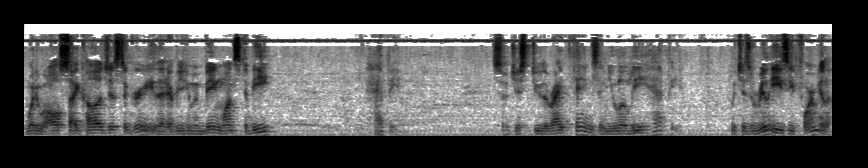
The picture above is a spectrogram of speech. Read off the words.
what do all psychologists agree that every human being wants to be happy? So just do the right things, and you will be happy which is a really easy formula.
